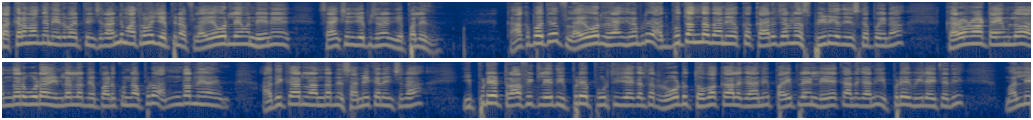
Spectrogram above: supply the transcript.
సక్రమంగా నిర్వర్తించడాన్ని మాత్రమే చెప్పిన ఫ్లైఓవర్లు ఏమో నేనే శాంక్షన్ చేయించానని చెప్పలేదు. కాకపోతే ఫ్లైఓవర్ శాంక్షన్ అప్పుడు అద్భుతంగా దాని యొక్క కార్యాచరణ స్పీడ్గా తీసుకుపోయినా కరోనా టైంలో అందరూ కూడా ఇళ్ళలో పడుకున్నప్పుడు అందరిని అధికారులందరినీ సమీకరించిన ఇప్పుడే ట్రాఫిక్ లేదు ఇప్పుడే పూర్తి చేయగలుగుతారు. రోడ్డు తవ్వకాలు కానీ పైప్ లైన్ లేకాను కానీ ఇప్పుడే వీలవుతుంది మళ్ళీ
